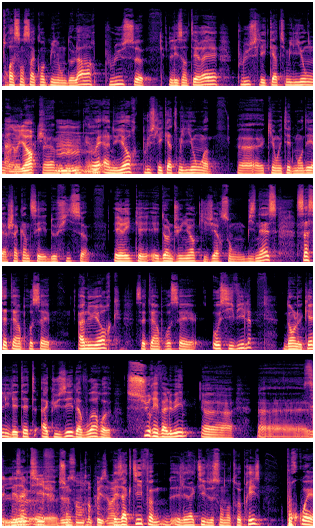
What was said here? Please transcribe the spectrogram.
350 millions de dollars, plus les intérêts, plus les 4 millions... À New York. Mmh, mmh, mmh. Ouais, à New York, plus les 4 millions qui ont été demandés à chacun de ses deux fils, Eric et, Don Jr., qui gèrent son business. Ça, c'était un procès à New York, c'était un procès au civil dans lequel il était accusé d'avoir euh, surévalué euh, euh, les actifs de son, entreprise. Les, actifs, les actifs de son entreprise. Pourquoi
